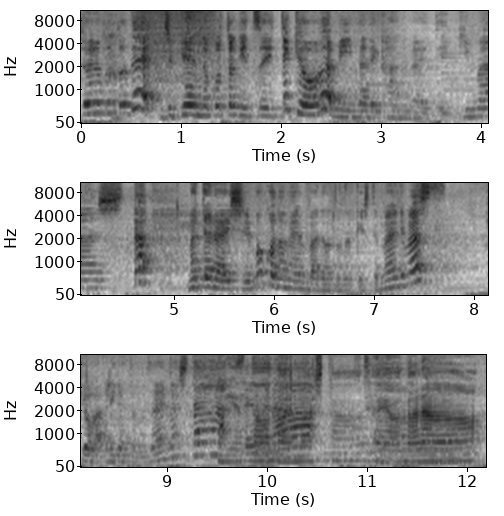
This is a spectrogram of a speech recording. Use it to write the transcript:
ということで受験のことについて今日はみんなで考えていきました。また来週もこのメンバーでお届けしてまいります。今日はありがとうございました。ありがとうございました。さようなら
